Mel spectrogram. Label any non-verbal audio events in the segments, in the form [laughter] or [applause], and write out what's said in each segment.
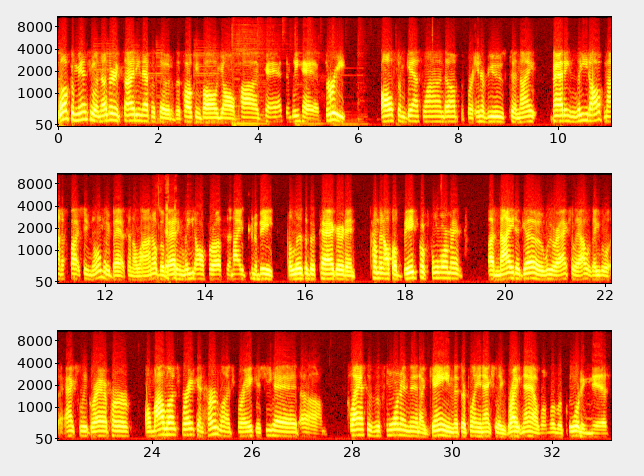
Welcome into another exciting episode of the Talking Ball Y'all podcast. And we have three awesome guests lined up for interviews tonight. Batting lead off, not a spot she normally bats in a lineup, but [laughs] batting lead off for us tonight is going to be Elizabeth Taggart. And coming off a big performance a night ago, we were actually, I was able to actually grab her on my lunch break and her lunch break as she had um, classes this morning and then a game that they're playing actually right now when we're recording this.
